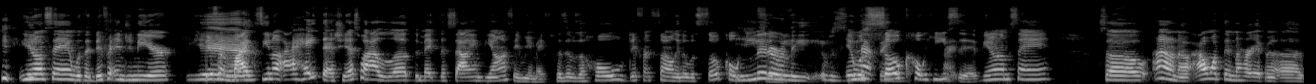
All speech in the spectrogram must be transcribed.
You know what I'm saying? With a different engineer, different mics. You know, I hate that shit. That's why I love to make the Meg Stallion Beyonce remix because it was a whole different song and it was so cohesive. Literally, it was. It was so cohesive. you know what I'm saying? So I don't know. I want them to hurry up and uh,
